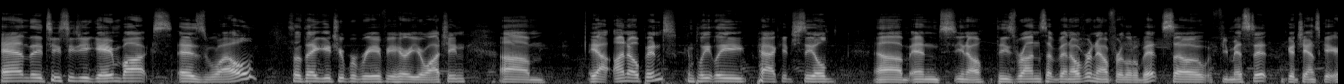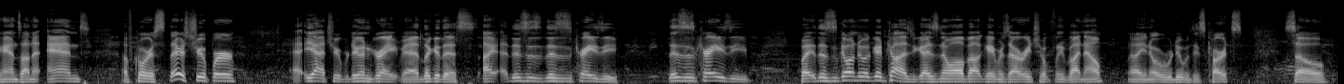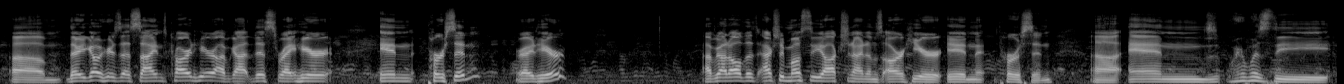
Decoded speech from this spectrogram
and the TCG game box as well. So thank you, Trooper Bree, if you're here, you're watching. Um, yeah, unopened, completely packaged, sealed. Um, and you know these runs have been over now for a little bit, so if you missed it, good chance to get your hands on it. And of course, there's Trooper. Uh, yeah, Trooper, doing great, man. Look at this. I this is this is crazy. This is crazy. But this is going to a good cause. You guys know all about Gamers Outreach, hopefully by now. Uh, you know what we're doing with these carts. So um, there you go. Here's a signed card here. I've got this right here in person, right here. I've got all this. Actually, most of the auction items are here in person. Uh, and where was the?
